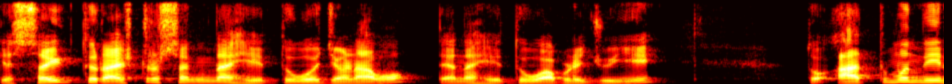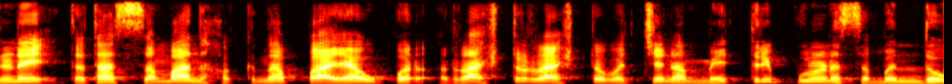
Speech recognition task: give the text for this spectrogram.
કે સંયુક્ત રાષ્ટ્રસંઘના હેતુઓ જણાવો. તેના હેતુઓ આપણે જોઈએ. તો આત્મનિર્ણય તથા સમાન હકના પાયા ઉપર રાષ્ટ્ર રાષ્ટ્ર વચ્ચેના મૈત્રીપૂર્ણ સંબંધો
